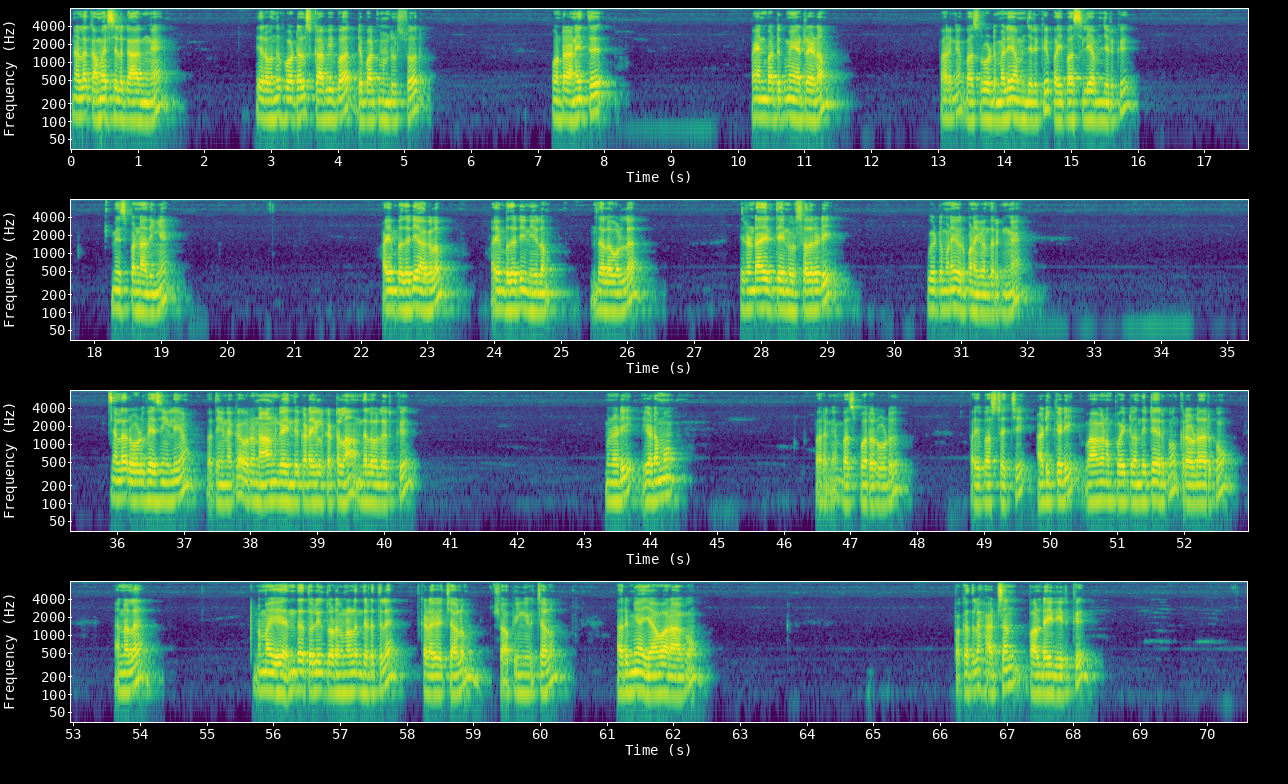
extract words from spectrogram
நல்லா கமர்ஷியலுக்கு ஆகுங்க. இதில் வந்து hotels coffee bar departmental store போன்ற அனைத்து பயன்பாட்டுக்குமே ஏற்ற இடம். பாருங்கள் பஸ் ரோடு மேலே அமைஞ்சிருக்கு பைபாஸ்லேயே அமைஞ்சிருக்கு. மிஸ் பண்ணாதீங்க. ஐம்பது அடி அகலம் ஐம்பது அடி நீளம். இந்த அளவில் இரண்டாயிரத்தி ஐநூறு சதுரடி வீட்டு மனை விற்பனைக்கு வந்திருக்குங்க. நல்லா ரோடு ஃபேஸிங்லேயும் பார்த்தீங்கன்னாக்கா ஒரு நான்கு ஐந்து கடைகள் கட்டலாம். அந்த அளவில் இருக்குது முன்னாடி இடமும் பாருங்கள் பஸ் போகிற ரோடு. பைபாஸ் டச்சு அடிக்கடி வாகனம் போயிட்டு வந்துகிட்டே இருக்கும் க்ரௌடாக இருக்கும். அதனால் நம்ம எந்த தொழில் தொடங்கினாலும் இந்த இடத்துல கடை வச்சாலும் ஷாப்பிங் வச்சாலும் அருமையாக வியாபாரம் ஆகும். பக்கத்தில் ஹட்சன் பால் டைரி இருக்குது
